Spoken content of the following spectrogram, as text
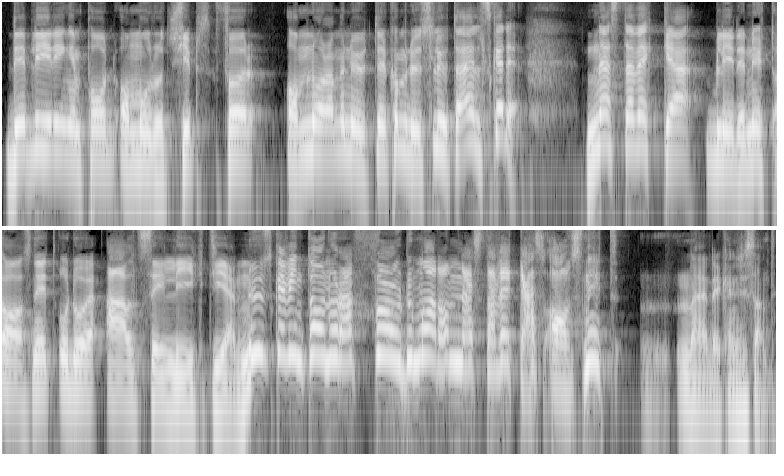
Det blir ingen podd om morotschips, för om några minuter kommer du sluta älska det. Nästa vecka blir det nytt avsnitt och då är allt sig likt igen. Nu ska vi inte ha några fördomar om nästa veckas avsnitt. Mm, nej, det är kanske är sant.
